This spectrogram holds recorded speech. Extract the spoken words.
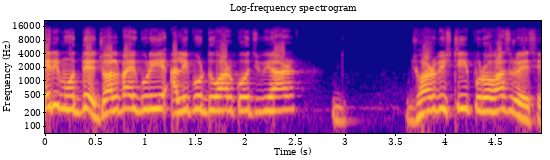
এরই মধ্যে জলপাইগুড়ি, আলিপুরদুয়ার, কোচবিহার ঝড় বৃষ্টির পূর্বাভাস রয়েছে।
